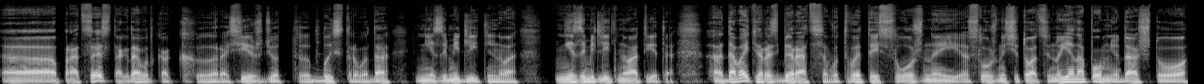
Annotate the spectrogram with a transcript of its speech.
э, процесс, тогда вот как Россия ждет быстрого, да, незамедлительного незамедлительного ответа. А, давайте разбираться вот в этой сложной, сложной ситуации. Но я напомню, да, что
